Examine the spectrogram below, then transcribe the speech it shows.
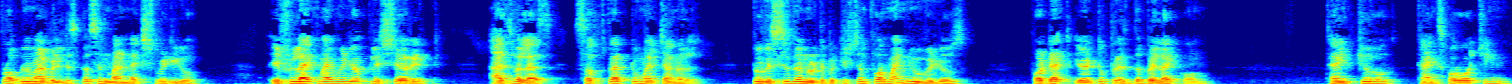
problem I will discuss in my next video. If you like my video, please share it as well as subscribe to my channel to receive the notification for my new videos. For that, you have to press the bell icon. Thank you. Thanks for watching.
